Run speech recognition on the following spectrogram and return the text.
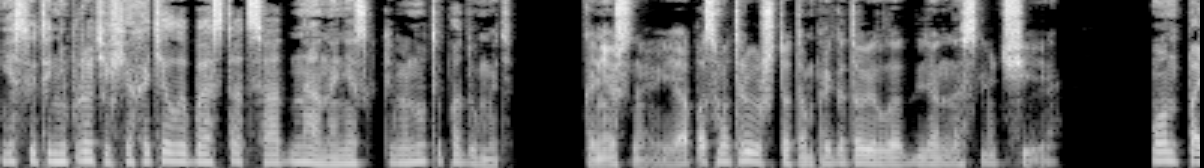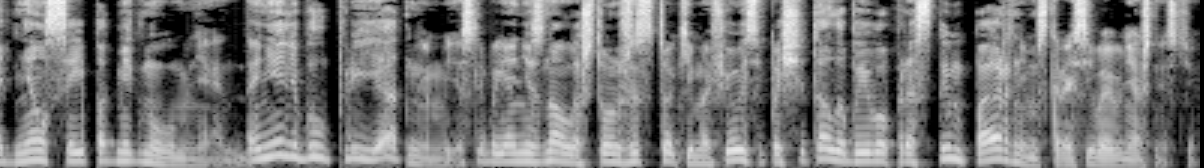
«Если ты не против, я хотела бы остаться одна на несколько минут и подумать». «Конечно, я посмотрю, что там приготовила для нас Лючия». Он поднялся и подмигнул мне. Даниэль был приятным. Если бы я не знала, что он жестокий мафиози, посчитала бы его простым парнем с красивой внешностью.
